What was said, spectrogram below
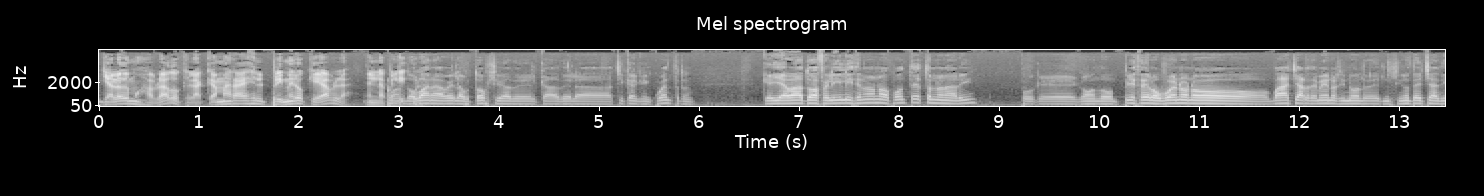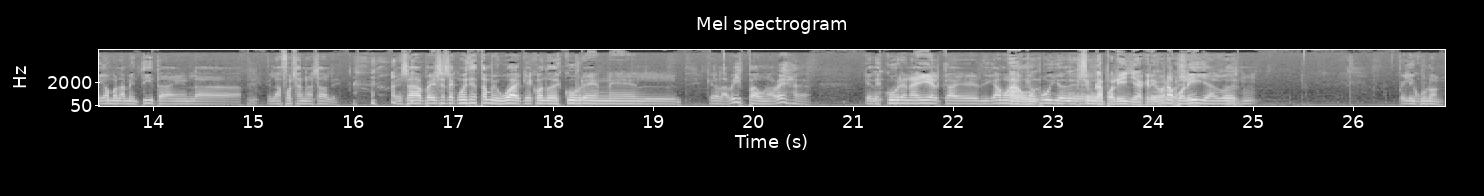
ya lo hemos hablado, que la cámara es el primero que habla en la Cuando película. van a ver la autopsia del ca- de la chica que encuentran. Que ella va toda feliz y le dice, no, no, ponte esto en la nariz. Porque cuando empiece lo bueno no vas a echar de menos si no, le- si no te echas, digamos, la mentita en, la, en las fosas nasales. esa, esa secuencia está muy guay, que es cuando descubren el, que era la avispa, una abeja. Que descubren ahí el, ca- el, digamos, Ah, el un- capullo de... sí, una polilla, creo, Una algo así. polilla, algo de... Mm. Peliculón.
